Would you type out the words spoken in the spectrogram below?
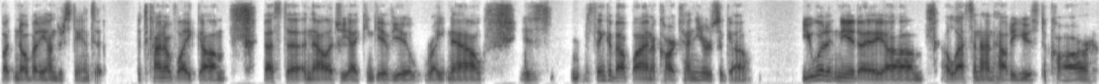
but nobody understands it. It's kind of like um, best uh, analogy I can give you right now is think about buying a car 10 years ago. You wouldn't need a um, a lesson on how to use the car.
